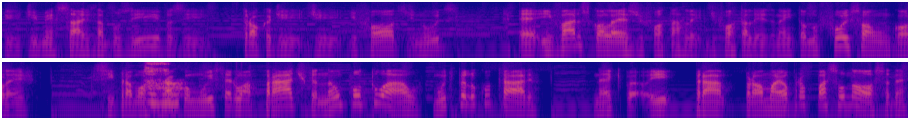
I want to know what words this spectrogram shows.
de, de mensagens abusivas e troca de, de, de fotos, de nudes, é, em vários colégios de Fortaleza, de Fortaleza, né? Então não foi só um colégio. Sim, para mostrar Aham. como isso era uma prática não pontual, muito pelo contrário, né? E para uma maior preocupação nossa, né?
